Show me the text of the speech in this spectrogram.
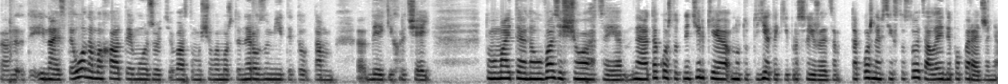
Е, І на СТО намахати можуть вас, тому що ви можете не розуміти то, там е, деяких речей. Тому майте на увазі, що це є. Е, Також тут не тільки, ну тут є такі, просліджується, також не всіх стосується, але йде попередження.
